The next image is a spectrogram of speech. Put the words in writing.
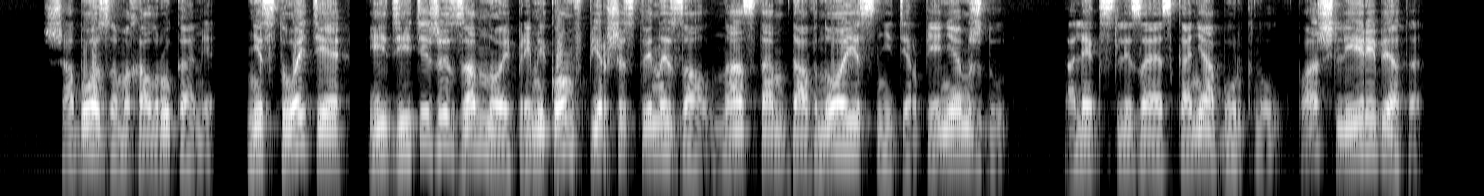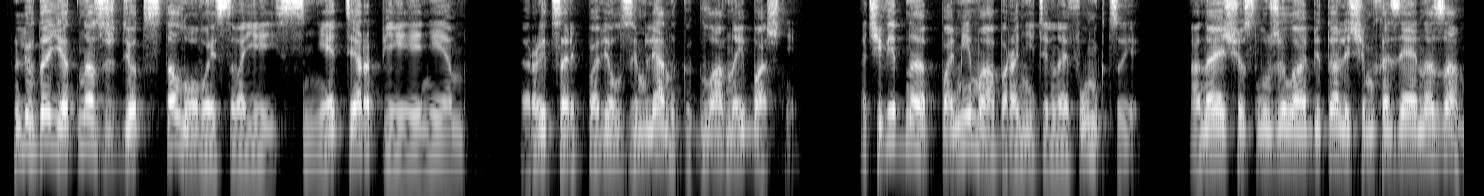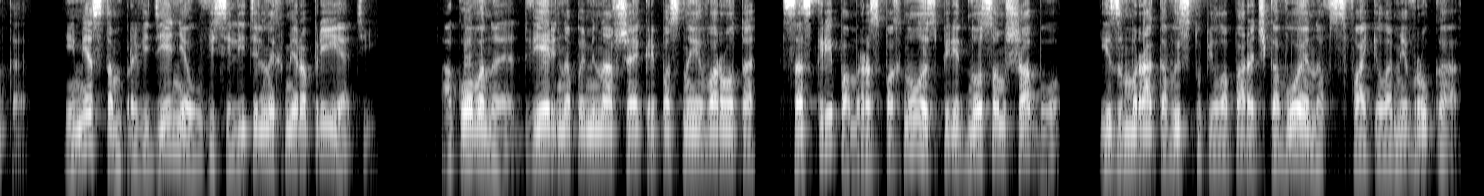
Шабо замахал руками. «Не стойте! Идите же за мной, прямиком в пиршественный зал. Нас там давно и с нетерпением ждут». Олег, слезая с коня, буркнул. «Пошли, ребята. Людоед нас ждет в столовой своей с нетерпением». Рыцарь повел землян к главной башне. Очевидно, помимо оборонительной функции, она еще служила обиталищем хозяина замка и местом проведения увеселительных мероприятий. Окованная дверь, напоминавшая крепостные ворота, со скрипом распахнулась перед носом Шабо. Из мрака выступила парочка воинов с факелами в руках.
